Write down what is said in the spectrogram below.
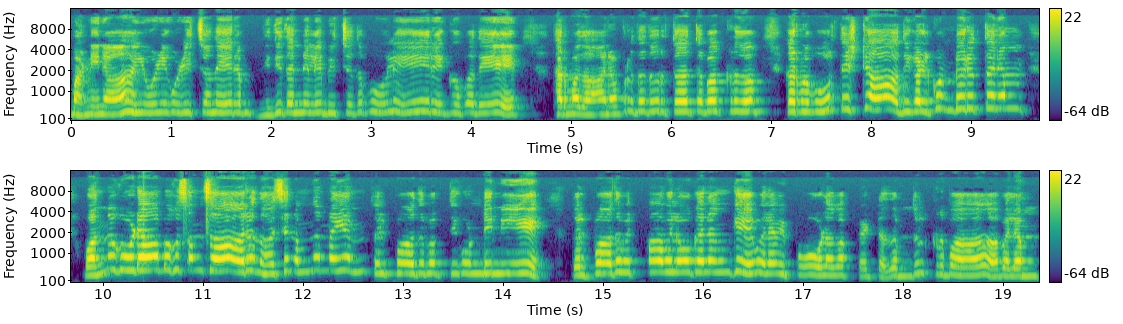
മണ്ണിനായി ഒഴി കുഴിച്ച നേരം നിധി തന്നെ ലഭിച്ചതുപോലെ രഘുപതേ. ധർമ്മദാന വ്രതതീർത്ഥതപകൃതം കർമ്മപൂർത്തിഷ്ടാദികൾ കൊണ്ടൊരുത്തനും. വന്നുകൂടാ ബഹുസംസാര നാശനം നിർണയം. തൽപാദ ഭക്തി കൊണ്ടിനിയേ. തൽപാദ പത്മാവലോകനം കേവലം ഇപ്പോൾ അകപ്പെട്ടതും ദുൽകൃപാബലം.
